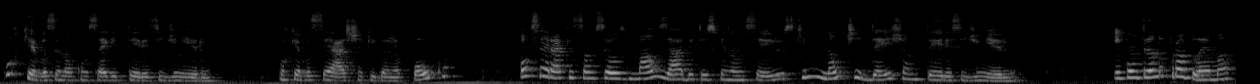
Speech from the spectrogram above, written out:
Por que você não consegue ter esse dinheiro? Porque você acha que ganha pouco? Ou será que são seus maus hábitos financeiros que não te deixam ter esse dinheiro? Encontrando o problema,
